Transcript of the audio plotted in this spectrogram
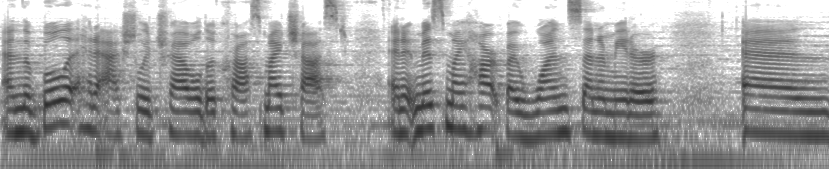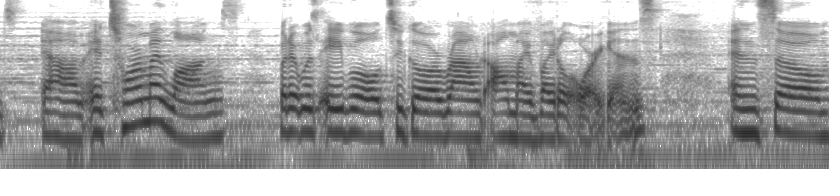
And the bullet had actually traveled across my chest and it missed my heart by one centimeter and um, it tore my lungs, but it was able to go around all my vital organs. And so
